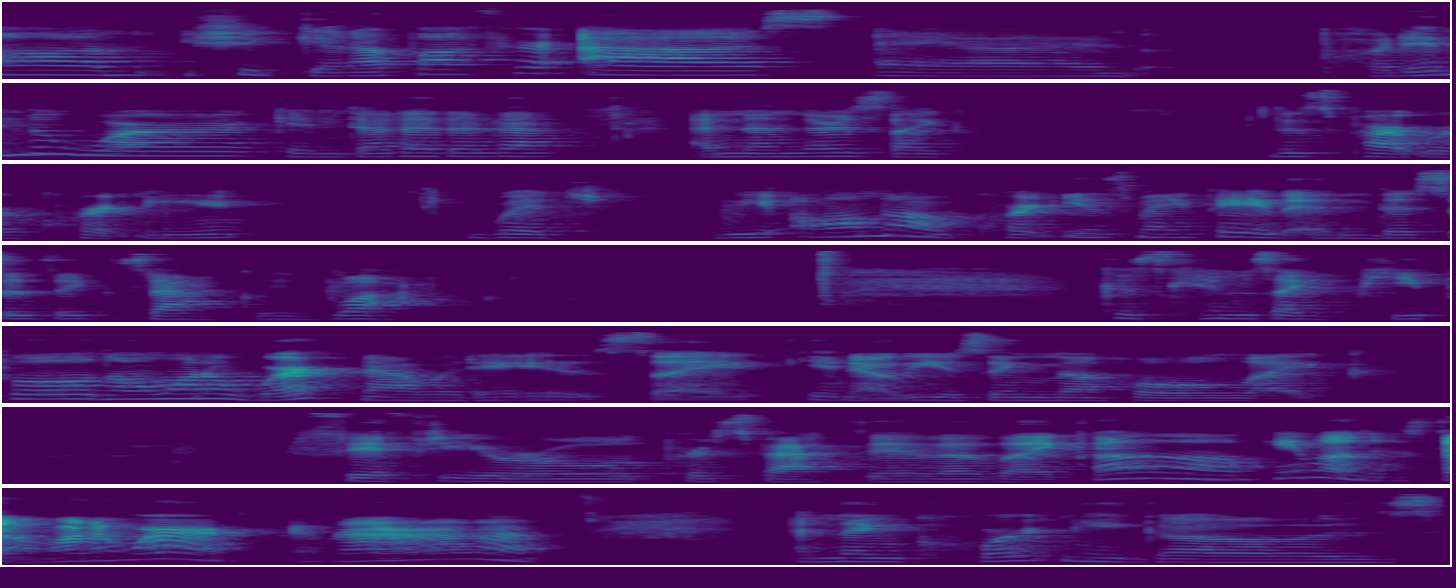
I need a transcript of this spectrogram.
Um, you should get up off your ass and put in the work and da da da da. And then there's like this part where Kourtney, which we all know Kourtney is my fave, and this is exactly why. Because Kim's like, people don't want to work nowadays. Like, you know, using the whole like 50 year old perspective of like, oh, people just don't want to work. And then Kourtney goes,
